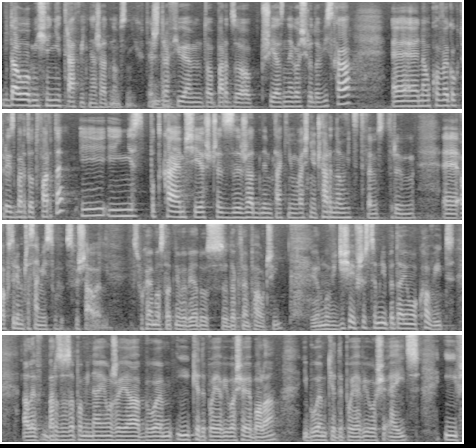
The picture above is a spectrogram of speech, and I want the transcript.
udało mi się nie trafić na żadną z nich. Też mhm. trafiłem do bardzo przyjaznego środowiska e, naukowego, które jest bardzo otwarte i, i, nie spotkałem się jeszcze z żadnym takim właśnie czarnowictwem, z którym, e, o którym czasami słyszałem. Słuchałem ostatnio wywiadu z doktorem Fauci i on mówi, dzisiaj wszyscy mnie pytają o COVID, ale bardzo zapominają, że ja byłem i kiedy pojawiła się Ebola i byłem kiedy pojawiło się AIDS i w,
